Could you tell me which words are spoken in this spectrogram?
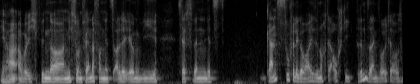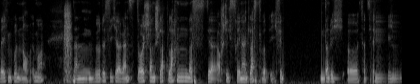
Ja, aber ich bin da nicht so ein Fan davon, jetzt alle irgendwie, selbst wenn jetzt ganz zufälligerweise noch der Aufstieg drin sein sollte, aus welchen Gründen auch immer, dann würde sich ja ganz Deutschland schlapp lachen, dass der Aufstiegstrainer entlassen wird. Ich finde natürlich äh, tatsächlich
